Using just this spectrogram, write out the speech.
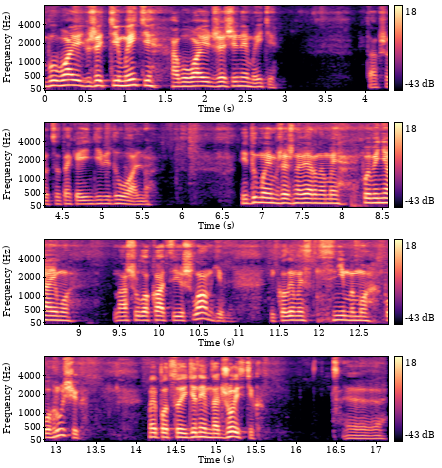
Бувають в житті миті, а бувають вже ж і не миті. Так що це таке індивідуально. І думаємо, вже ж, мабуть, ми поміняємо нашу локацію шлангів. І коли ми знімемо погрузчик, ми підсоєдинимо на джойстик е,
